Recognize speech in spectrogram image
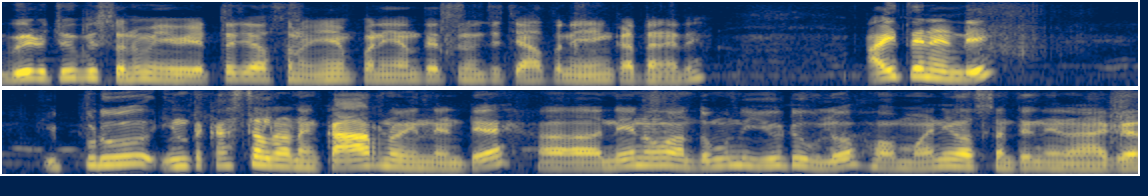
వీడు చూపిస్తాను మేము ఎట్లా చేస్తాను ఏం పని ఎంత ఎత్తు నుంచి చేస్తాను ఏం కథ అనేది. అయితేనండి ఇప్పుడు ఇంత కష్టాలు రావడానికి కారణం ఏంటంటే నేను అంతకుముందు యూట్యూబ్లో మనీ వస్తుంటే నేను నాకు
